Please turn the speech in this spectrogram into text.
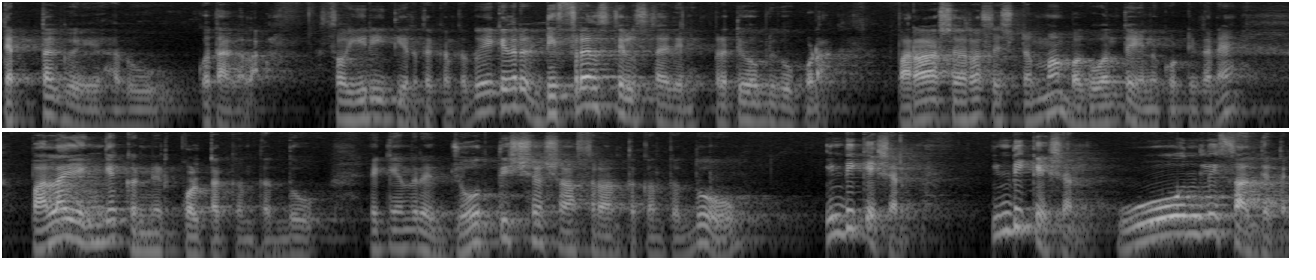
ಡೆಪ್ತಾಗಿ ಅದು ಗೊತ್ತಾಗಲ್ಲ. ಸೊ ಈ ರೀತಿ ಇರತಕ್ಕಂಥದ್ದು. ಏಕೆಂದರೆ ಡಿಫ್ರೆನ್ಸ್ ತಿಳಿಸ್ತಾ ಇದ್ದೀನಿ ಪ್ರತಿಯೊಬ್ಬರಿಗೂ ಕೂಡ. ಪರಾಶರ ಸಿಸ್ಟಮ್ಮ ಭಗವಂತ ಏನು ಕೊಟ್ಟಿದ್ದಾನೆ? ಫಲ ಹೆಂಗೆ ಕಣ್ಣಿಟ್ಕೊಳ್ತಕ್ಕಂಥದ್ದು? ಏಕೆಂದರೆ ಜ್ಯೋತಿಷ್ಯ ಶಾಸ್ತ್ರ ಅಂತಕ್ಕಂಥದ್ದು ಇಂಡಿಕೇಶನ್ ಇಂಡಿಕೇಶನ್ ಓನ್ಲಿ ಸಾಧ್ಯತೆ.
